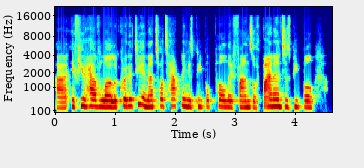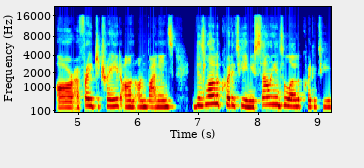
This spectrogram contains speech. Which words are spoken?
uh, if you have low liquidity, and that's what's happening is people pull their funds off Binance as people are afraid to trade on, on Binance. There's low liquidity and you're selling into low liquidity,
